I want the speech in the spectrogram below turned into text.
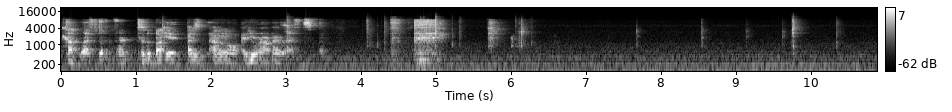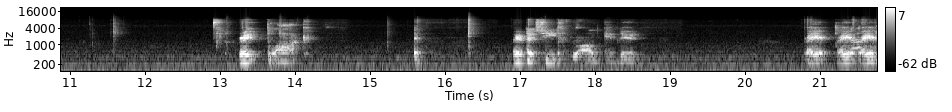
Cut left went to the bucket. I just I don't know. You were on my left. So. Great block. They're gonna wrong game, dude. Right here, right here, right here.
